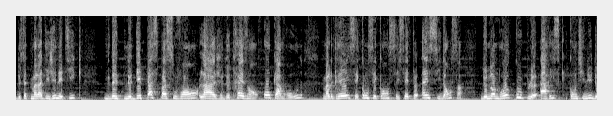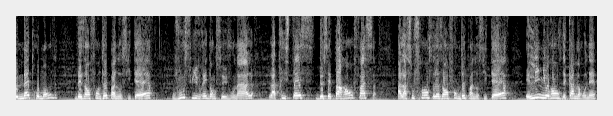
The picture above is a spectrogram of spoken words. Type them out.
de cette maladie génétique ne dépassent pas souvent l'âge de 13 ans au Cameroun. Malgré ces conséquences et cette incidence, de nombreux couples à risque continuent de mettre au monde des enfants drépanocytaires. Vous suivrez dans ce journal la tristesse de ses parents face à la souffrance des enfants drépanocytaires et l'ignorance des Camerounais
